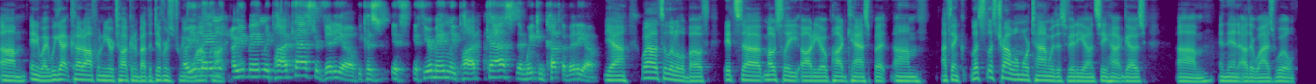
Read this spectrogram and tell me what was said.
Um, anyway, we got cut off when you were talking about the difference between. Are you mainly are you mainly podcast or video? Because if if you're mainly podcast, then we can cut the video. Yeah, well, it's a little of both. It's uh, mostly audio podcast, but um, I think let's let's try one more time with this video and see how it goes. Um, and then otherwise, we'll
